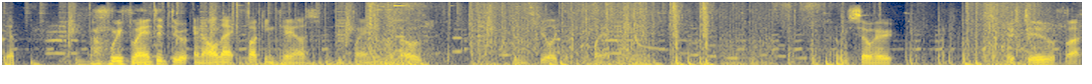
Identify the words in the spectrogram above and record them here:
we planted through and all that fucking chaos. We planted. That was. Didn't feel like a plan. I was so hurt. There's two. Fuck.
